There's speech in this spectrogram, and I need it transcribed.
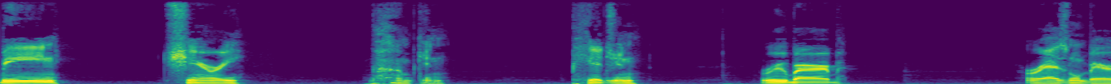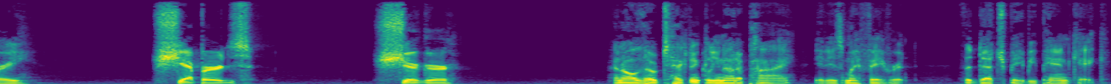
bean, cherry, pumpkin, pigeon, rhubarb, raspberry, shepherd's, sugar, and although technically not a pie, it is my favorite, the Dutch baby pancake.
